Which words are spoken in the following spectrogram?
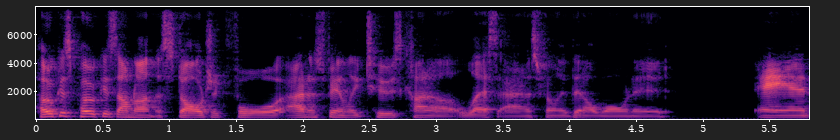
Hocus Pocus, I'm not nostalgic for. Addams Family 2 is kind of less Addams Family than I wanted, and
